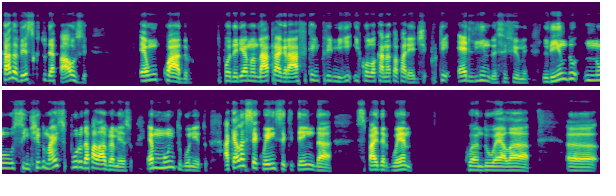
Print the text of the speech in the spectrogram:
cada vez que tu der pause, é um quadro. Tu poderia mandar para a gráfica, imprimir e colocar na tua parede, porque é lindo esse filme. Lindo no sentido mais puro da palavra mesmo. É muito bonito. Aquela sequência que tem da Spider-Gwen, quando ela uh,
